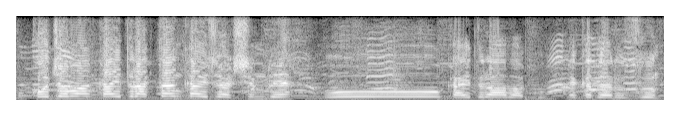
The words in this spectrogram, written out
Bu kocaman kaydıraktan kayacak şimdi. Oo kaydırağa bak ne kadar uzun.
